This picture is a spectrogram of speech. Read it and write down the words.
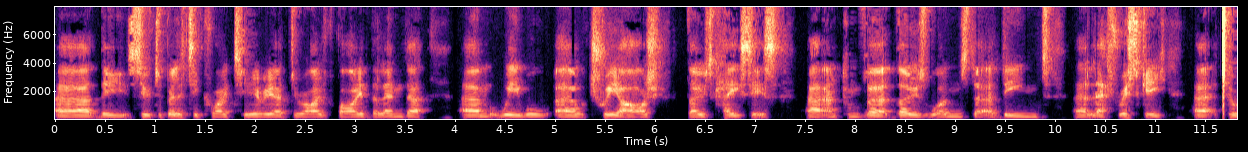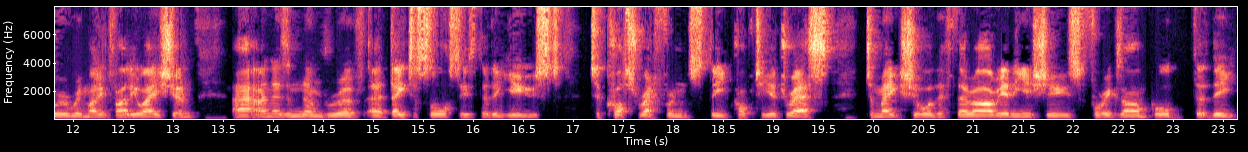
uh, the suitability criteria derived by the lender, um, we will uh, triage those cases uh, and convert those ones that are deemed uh, less risky uh, to a remote valuation. Uh, and there's a number of uh, data sources that are used to cross-reference the property address to make sure that if there are any issues, for example, that the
